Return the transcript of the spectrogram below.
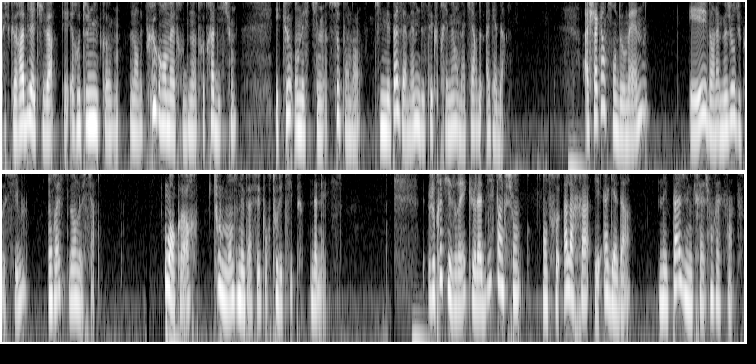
puisque Rabbi Akiva est retenu comme l'un des plus grands maîtres de notre tradition, et qu'on estime cependant qu'il n'est pas à même de s'exprimer en matière de Haggadah. À chacun son domaine, et dans la mesure du possible, on reste dans le sien. Ou encore, tout le monde n'est pas fait pour tous les types d'analyse. Je préciserai que la distinction entre halacha et Haggadah n'est pas une création récente.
